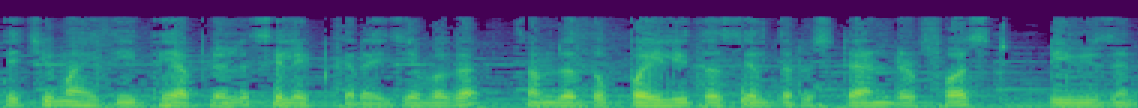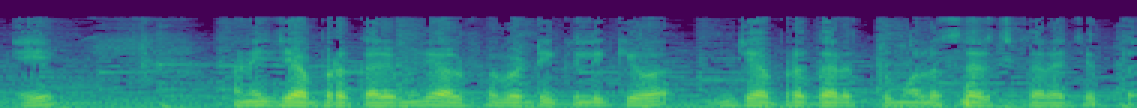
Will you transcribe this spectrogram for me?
त्याची माहिती इथे आपल्याला सिलेक्ट करायची आहे. बघा समजा तो पहिलीत असेल तर स्टँडर्ड फर्स्ट डिव्हिजन ए आणि ज्या प्रकारे म्हणजे अल्फाबेटिकली किंवा ज्या प्रकारे तुम्हाला सर्च करायचे तर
